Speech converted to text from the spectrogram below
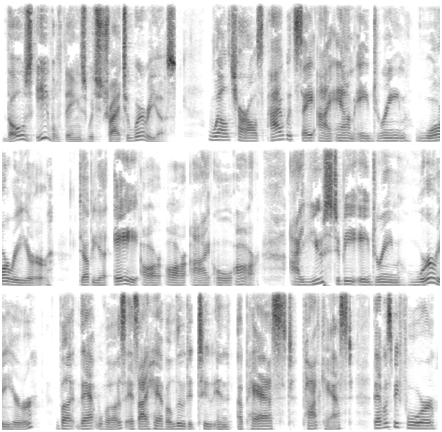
those evil things which try to worry us? Well, Charles, I would say I am a dream warrior. W A R R I O R. I used to be a dream worrier, but that was, as I have alluded to in a past podcast, that was before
